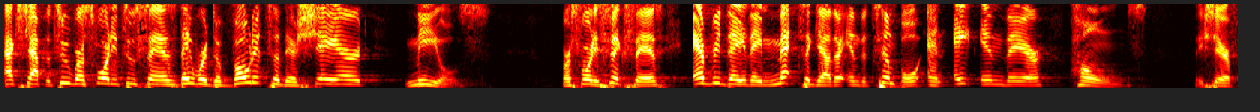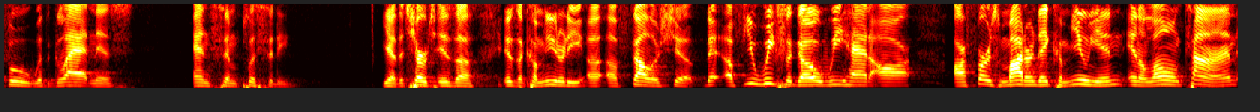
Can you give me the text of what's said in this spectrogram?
Acts chapter 2, verse 42 says, They were devoted to their shared meals. Verse 46 says, Every day they met together in the temple and ate in their homes. They share food with gladness and simplicity. Yeah, the church is a is a community of, fellowship. A few weeks ago, we had our our first modern day communion in a long time,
